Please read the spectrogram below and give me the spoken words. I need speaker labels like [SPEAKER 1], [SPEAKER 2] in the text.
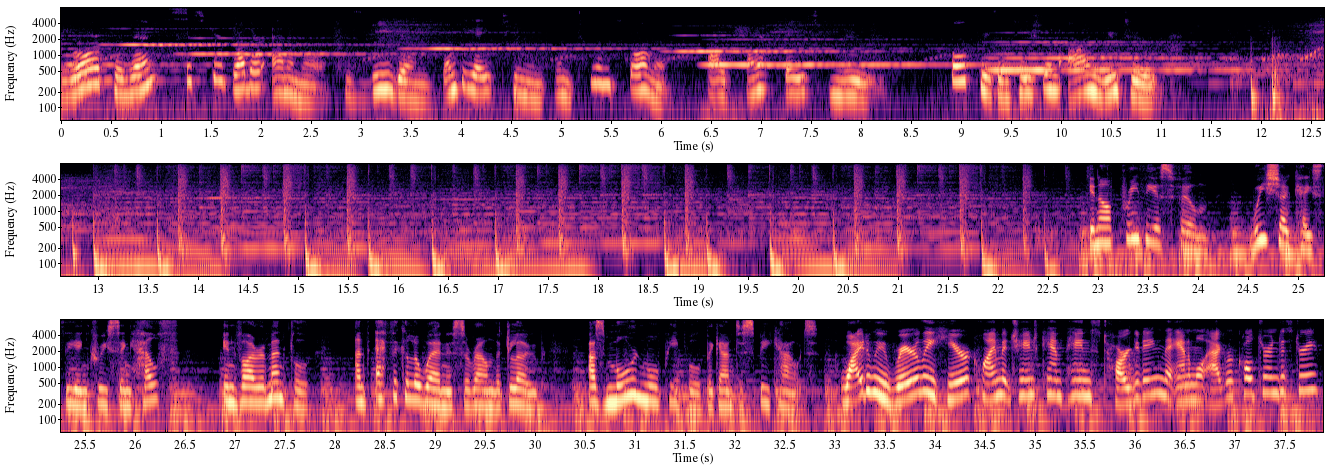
[SPEAKER 1] Roar presents Sister Brother Animal Vegan 2018 in two installments by Plant Based News. Full presentation on YouTube.
[SPEAKER 2] In our previous film, we showcased the increasing health, environmental, and ethical awareness around the globe as more and more people began to speak out.
[SPEAKER 3] Why do we rarely hear climate change campaigns targeting the animal agriculture industry?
